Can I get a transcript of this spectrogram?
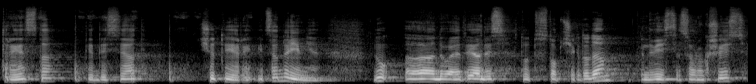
354. І це дорівнює. Ну, е, давайте я десь тут стопчик додам. 246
